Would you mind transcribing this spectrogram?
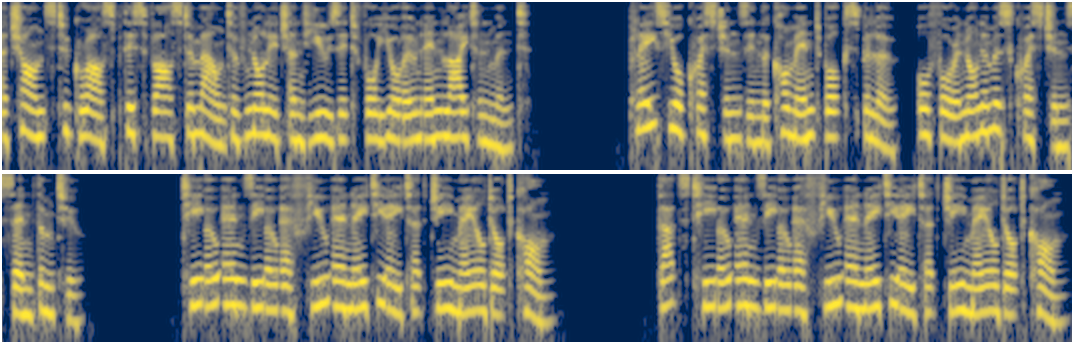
A chance to grasp this vast amount of knowledge and use it for your own enlightenment. Place your questions in the comment box below, or for anonymous questions send them to tonzofun88 at gmail.com. That's tonzofun88 at gmail.com.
